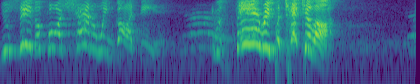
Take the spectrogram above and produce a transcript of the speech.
You see the foreshadowing God did. It was very particular.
